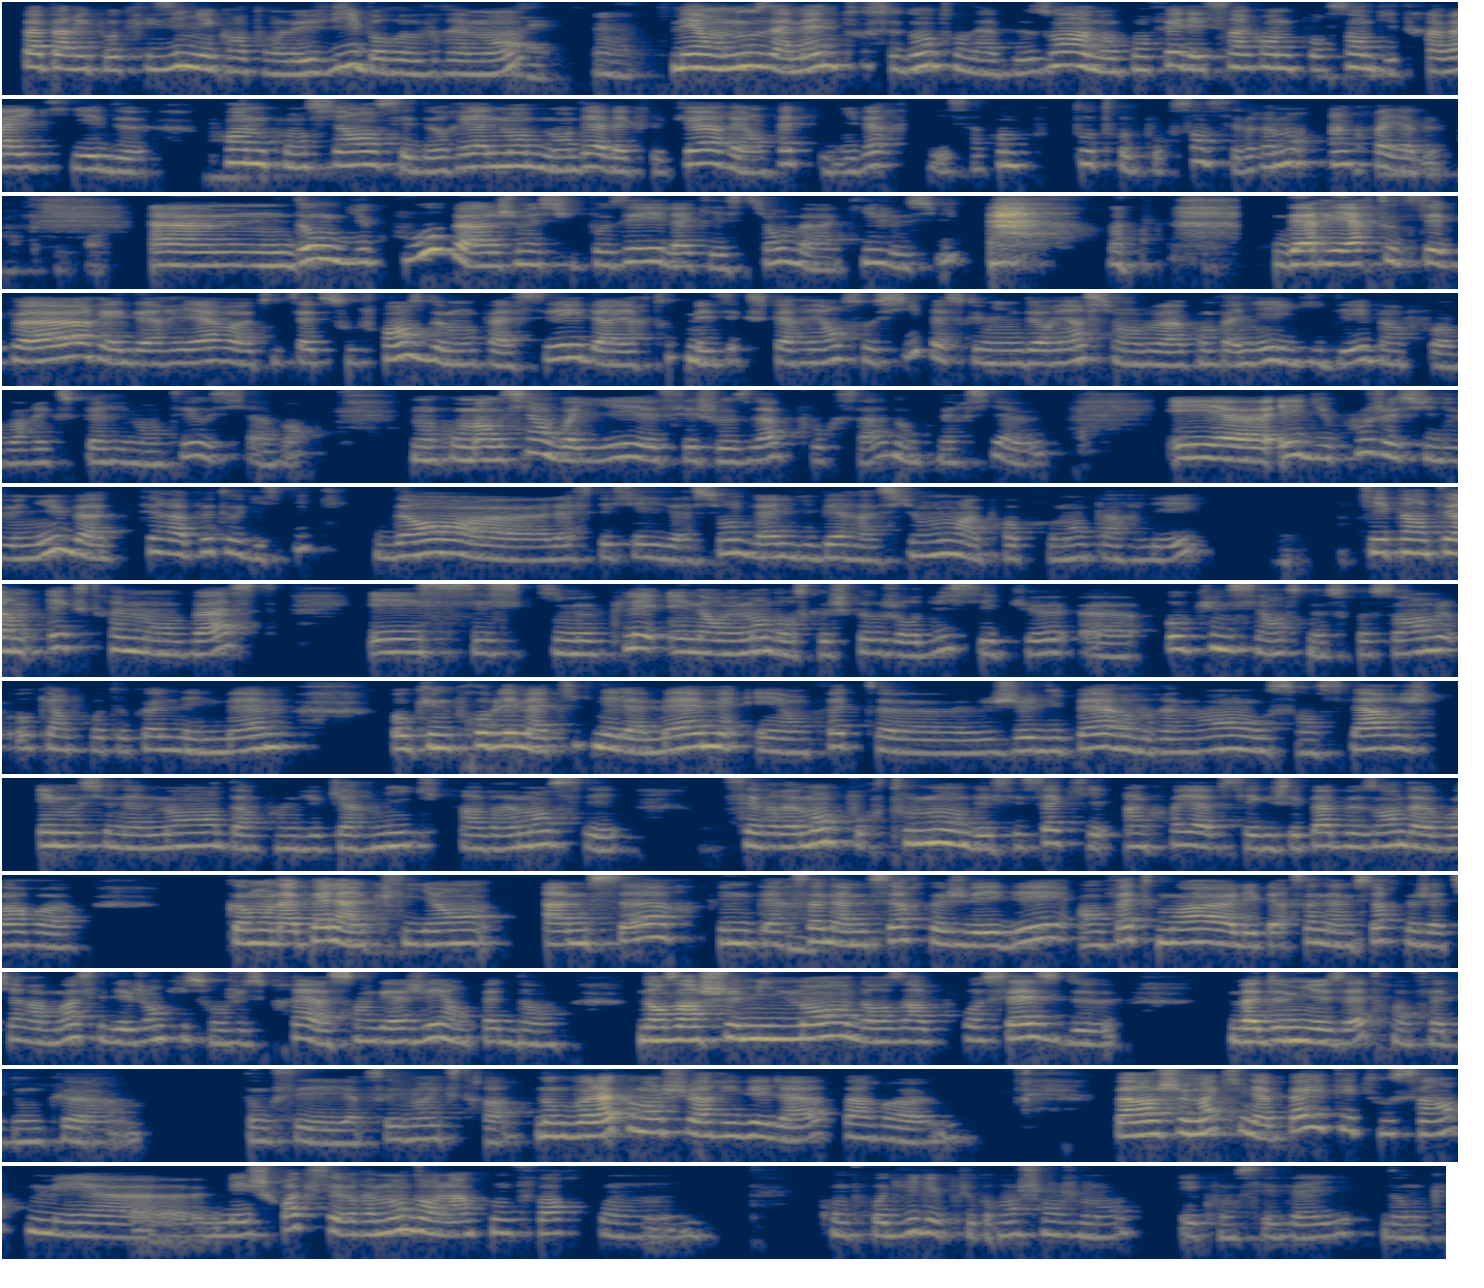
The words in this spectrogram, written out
pas par hypocrisie, mais quand on le vibre vraiment. Mmh. Mais on nous amène tout ce dont on a besoin. Donc, on fait les 50% du travail qui est de prendre conscience et de réellement demander avec le cœur. Et en fait, l'univers les 50 autres pourcents. C'est vraiment incroyable. Euh, donc, du coup, ben, je me suis posé la question ben, qui je suis? derrière toutes ces peurs et derrière euh, toute cette souffrance de mon passé, derrière toutes mes expériences aussi, parce que mine de rien, si on veut accompagner et guider, il ben, faut avoir expérimenté aussi avant. Donc, on m'a aussi envoyé ces choses-là pour ça, donc merci à eux. Et, euh, et du coup, je suis devenue ben, thérapeute holistique dans euh, la spécialisation de la libération à proprement parler, qui est un terme extrêmement vaste et c'est ce qui me plaît énormément dans ce que je fais aujourd'hui, c'est que euh, aucune séance ne se ressemble, aucun protocole n'est le même, aucune problématique n'est la même. Et en fait, euh, je libère vraiment au sens large, émotionnellement, d'un point de vue karmique. Enfin, vraiment, c'est vraiment pour tout le monde. Et c'est ça qui est incroyable, c'est que j'ai pas besoin d'avoir, euh, comme on appelle un client âme sœur, une personne âme sœur que je vais aider. En fait, moi, les personnes âme sœur que j'attire à moi, c'est des gens qui sont juste prêts à s'engager en fait dans, dans un cheminement, dans un process de, bah, de mieux-être en fait. Donc, euh, donc c'est absolument extra. Donc voilà comment je suis arrivée là par, euh, par un chemin qui n'a pas été tout simple, mais, euh, mais je crois que c'est vraiment dans l'inconfort qu'on qu'on produit les plus grands changements et qu'on s'éveille. Donc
